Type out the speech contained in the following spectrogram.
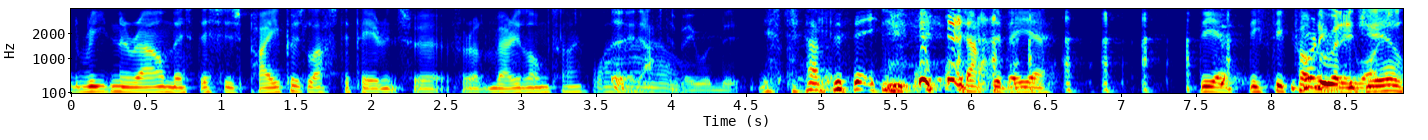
reading around this, this is Piper's last appearance for, for a very long time. Wow. It'd have to be, wouldn't it? After this. It'd have to be, yeah. Yeah, they've, they've Probably, probably, went to jail.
